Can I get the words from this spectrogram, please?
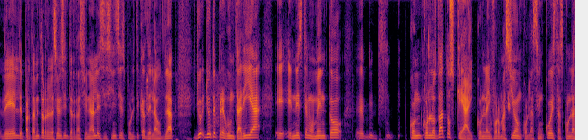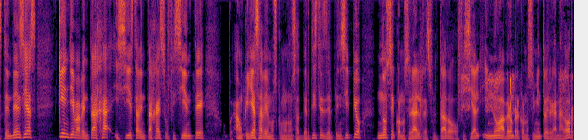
del Departamento de Relaciones Internacionales y Ciencias Políticas de la UDLAP. Yo, te preguntaría eh, en este momento, eh, con, los datos que hay, con la información, con las encuestas, con las tendencias, ¿quién lleva ventaja y si esta ventaja es suficiente? Aunque ya sabemos, como nos advertiste desde el principio, no se conocerá el resultado oficial y no habrá un reconocimiento del ganador.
